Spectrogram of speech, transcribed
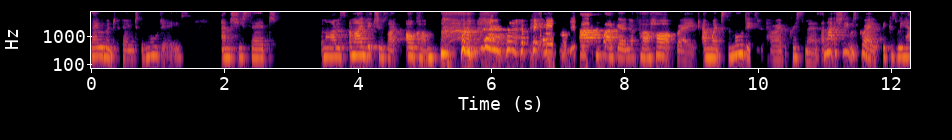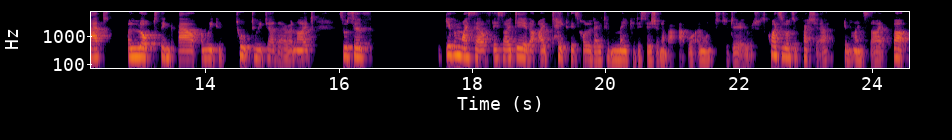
they were meant to be going to the maldives. And she said and I was, and I literally was like, "I'll come." Pick me up. bandwagon of her heartbreak and went to the Maldives with her over Christmas. And actually, it was great because we had a lot to think about and we could talk to each other and i'd sort of given myself this idea that i'd take this holiday to make a decision about what i wanted to do which was quite a lot of pressure in hindsight but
